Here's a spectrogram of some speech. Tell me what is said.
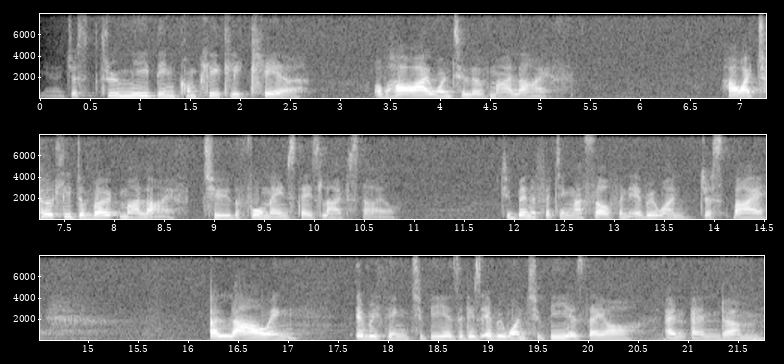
Yeah, just through me being completely clear of how I want to live my life, how I totally devote my life to the Four Mainstays lifestyle, to benefiting myself and everyone just by allowing everything to be as it is, everyone to be as they are, and, and um,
